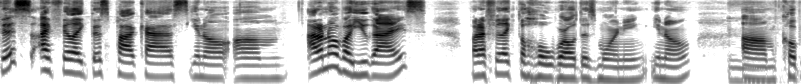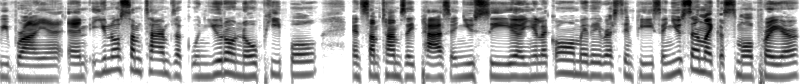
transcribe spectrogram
this I feel like this podcast, you know, um, I don't know about you guys, but I feel like the whole world is mourning, you know. Mm. Um, Kobe Bryant, and you know sometimes like when you don't know people, and sometimes they pass, and you see you, and you're like, oh, may they rest in peace, and you send like a small prayer,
